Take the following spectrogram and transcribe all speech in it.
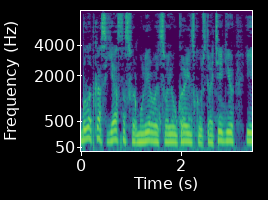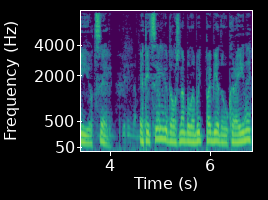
был отказ ясно сформулировать свою украинскую стратегию и ее цель. Этой целью должна была быть победа Украины,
